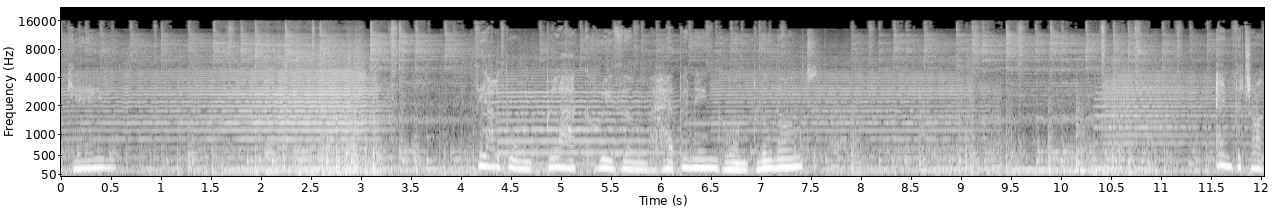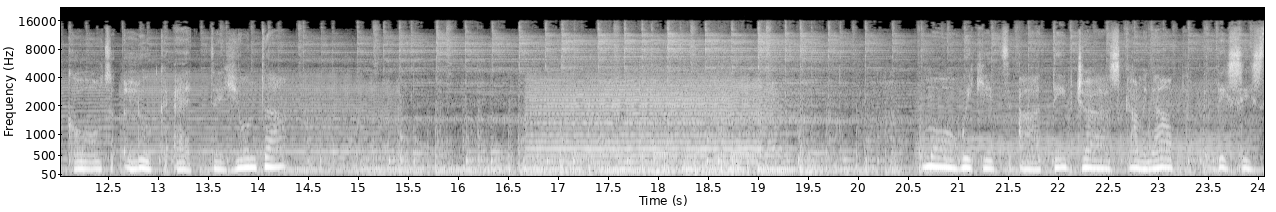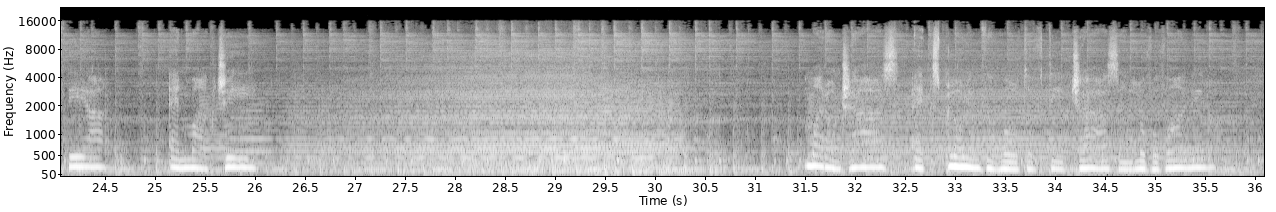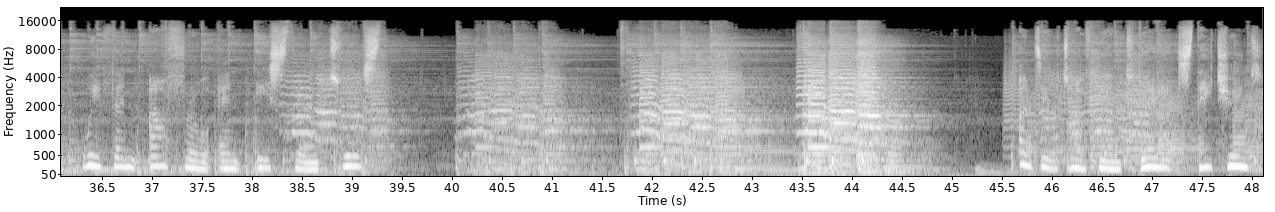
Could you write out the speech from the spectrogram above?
Gale. The album Black Rhythm Happening on Blue Note. And the track called Look at Teyonda. More wicked uh, deep jazz coming up. This is Thea Jazz, exploring the world of deep jazz and love of vinyl with an Afro and Eastern twist. Until 12 pm today, stay tuned.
